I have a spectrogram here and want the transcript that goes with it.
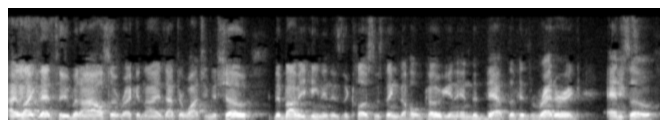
I like that too, but I also recognize after watching the show that Bobby Heenan is the closest thing to Hulk Hogan in the depth of his rhetoric. And so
